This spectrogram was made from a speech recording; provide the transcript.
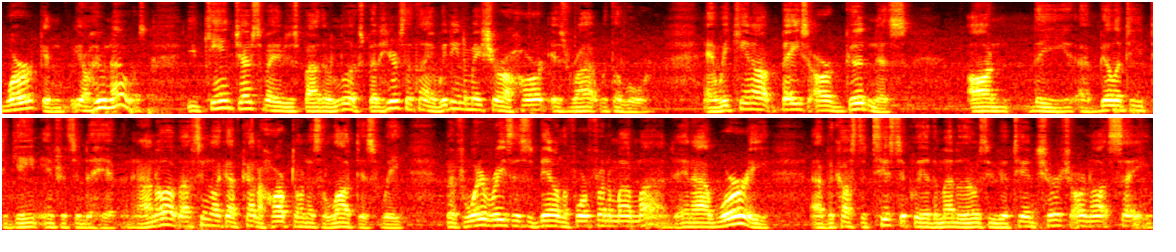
work, and you know, who knows? You can't judge somebody just by their looks. But here's the thing: we need to make sure our heart is right with the Lord, and we cannot base our goodness on the ability to gain entrance into heaven. And I know I've, I've seemed like I've kind of harped on this a lot this week, but for whatever reason, this has been on the forefront of my mind. And I worry uh, because statistically, the amount of those who attend church are not saved.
